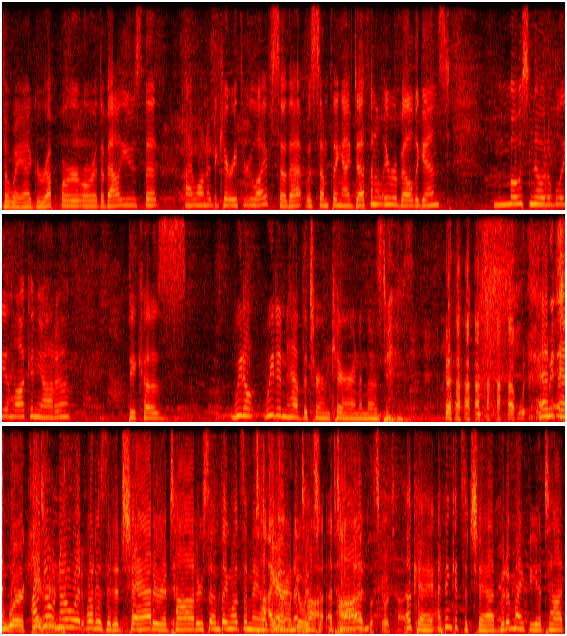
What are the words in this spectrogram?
the way I grew up or, or the values that I wanted to carry through life. So that was something I definitely rebelled against, most notably in La Cañada, because we don't we didn't have the term Karen in those days. we just were I don't know what what is it, a Chad or a Todd or something? What's a male gotta Karen? a, with Todd- a Todd. Todd? Let's go with Todd. Okay, I think it's a Chad, but it might be a Todd.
